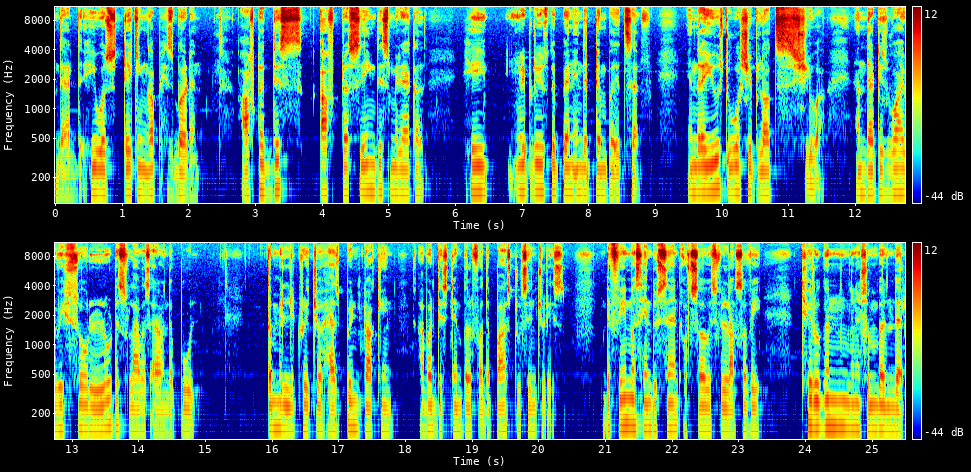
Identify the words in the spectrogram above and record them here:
that he was taking up his burden. After this after seeing this miracle, he reproduced the pen in the temple itself. Indra used to worship Lord Shiva, and that is why we saw lotus flowers around the pool. Tamil literature has been talking about this temple for the past two centuries. The famous Hindu saint of service philosophy, Thirugnanasambandar,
